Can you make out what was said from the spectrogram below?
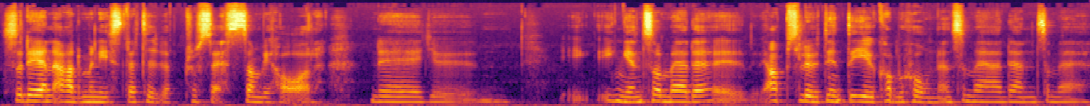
så det är en administrativ process som vi har. Det är ju ingen som är det, absolut inte EU-kommissionen som är den som är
